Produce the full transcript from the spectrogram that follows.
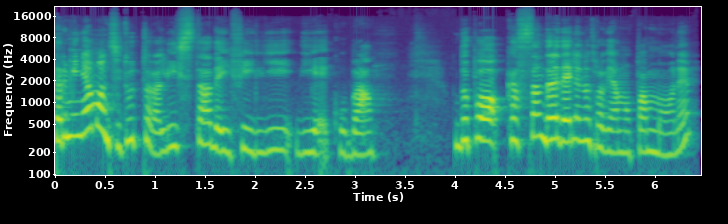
Terminiamo anzitutto la lista dei figli di Ecuba. Dopo Cassandra ed Elena troviamo Pammone,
